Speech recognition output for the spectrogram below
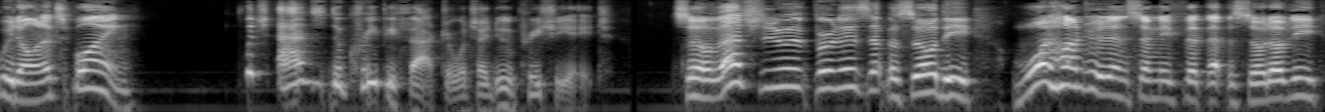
we don't explain, which adds the creepy factor, which I do appreciate. So that should do it for this episode, the 175th episode of the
